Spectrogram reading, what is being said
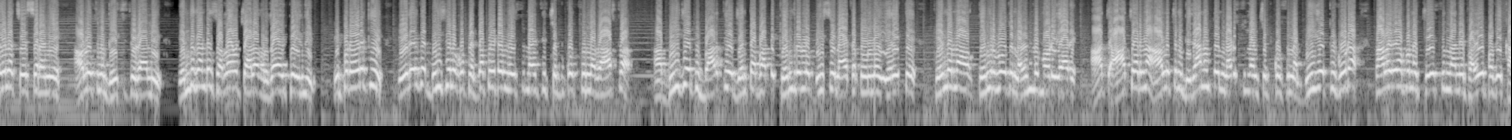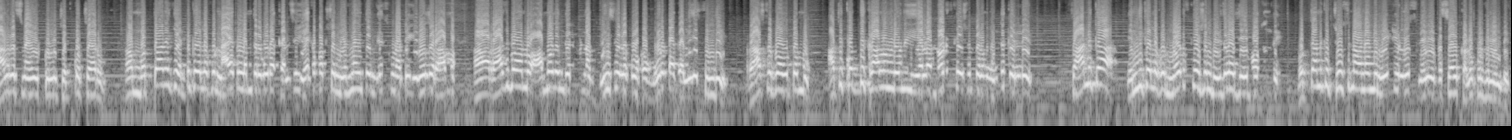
ఆకట్టుకునేలా చేస్తారని ఆలోచన వేసి చూడాలి. ఎందుకంటే సమయం చాలా వృధా అయిపోయింది. ఇప్పటి వరకు ఏదైతే బీసీలకు పెద్దపీఠం వేస్తున్నాయని చెప్పుకొస్తున్న రాష్ట్ర ఆ బీజేపీ భారతీయ జనతా పార్టీ కేంద్రంలో బీసీ నాయకత్వంలో ఏదైతే కేంద్ర కేంద్ర ప్రభుత్వం నరేంద్ర మోడీ గారి ఆచ- ఆచరణ ఆలోచన విధానంతో నడుస్తుందని చెప్పుకొస్తున్న బీజేపీ కూడా కాలయాపన చేస్తుందని పదే పదే కాంగ్రెస్ నాయకులు చెప్పుకొచ్చారు. మొత్తానికి ఎట్టుకేళ్ళకు నాయకులందరూ కూడా కలిసి ఏకపక్ష నిర్ణయంతో తీసుకున్నట్టు ఈ రోజు రామ ఆ రాజ్భవన్లో ఆమోదం జరిపిన బీసీలకు ఒక ఊరట కలిగిస్తుంది. రాష్ట్ర ప్రభుత్వం అతి కొద్ది కాలంలోనే ఇలా నోటిఫికేషన్తో ముందుకెళ్ళి స్థానిక ఎన్నికలకు నోటిఫికేషన్ విడుదల చేయబోతుంది. మొత్తానికి చూసిన మీటింగ్ న్యూస్ నేను కలుపుతుంది నుండి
